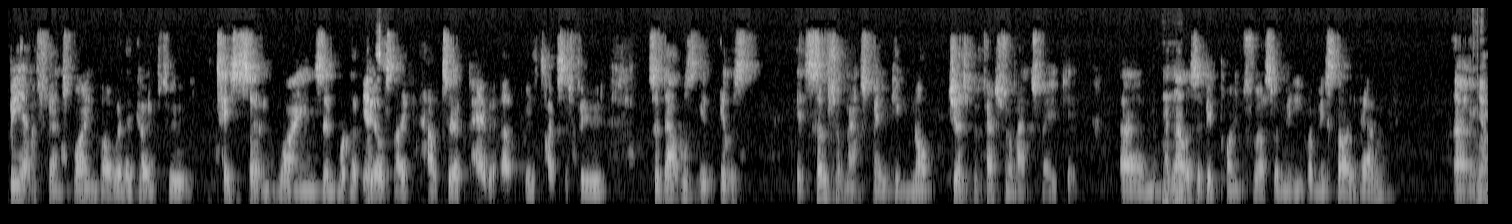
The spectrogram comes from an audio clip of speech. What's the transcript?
be at a French wine bar where they're going through taste of certain wines and what that yes. feels like, how to pair it up with types of food. So that was it. it was it's social matchmaking, not just professional matchmaking, um, mm-hmm. and that was a big point for us when we when we started out. Um, yeah.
